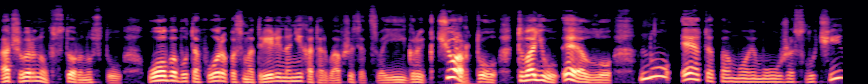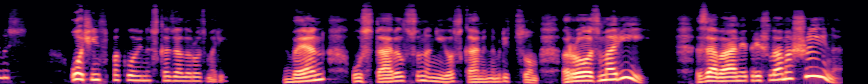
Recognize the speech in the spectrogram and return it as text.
отшвырнув в сторону стул. Оба бутафора посмотрели на них, оторвавшись от своей игры. — К черту твою Эллу! Ну, это, по-моему, уже случилось. — Очень спокойно, — сказала Розмари. Бен уставился на нее с каменным лицом. — Розмари, за вами пришла машина.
